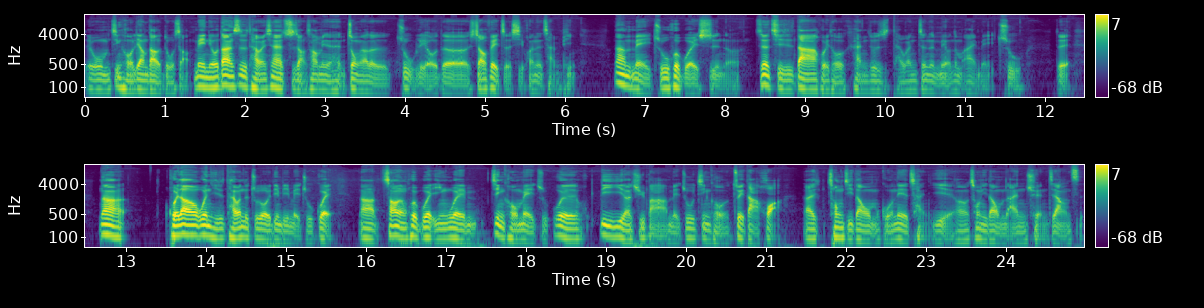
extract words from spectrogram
对我们进口量到底多少？美牛当然是台湾现在市场上面很重要的主流的消费者喜欢的产品。那美猪会不会是呢？这其实大家回头看，就是台湾真的没有那么爱美猪。对，那回到问题是，台湾的猪肉一定比美猪贵。那商人会不会因为进口美猪，为了利益而去把美猪进口最大化，来冲击到我们国内的产业，然后冲击到我们的安全这样子？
